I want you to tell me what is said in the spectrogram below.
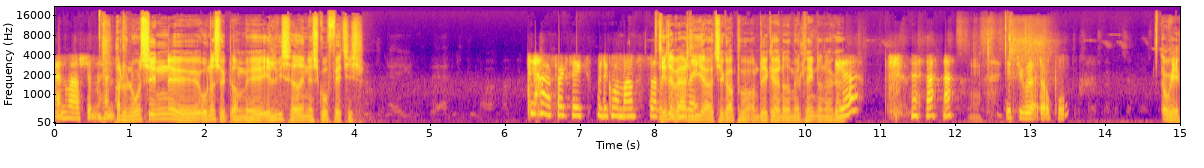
Han var simpelthen... Har du nogensinde øh, undersøgt, om øh, Elvis havde en øh, skofetish? Det har jeg faktisk ikke, men det kunne man meget interessant Det er da værd lige at tjekke op på, om det ikke har noget med planeterne at gøre. Ja. det tvivler jeg dog på. Okay.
